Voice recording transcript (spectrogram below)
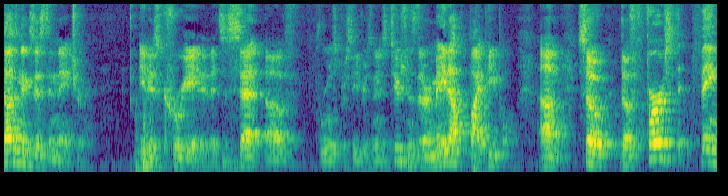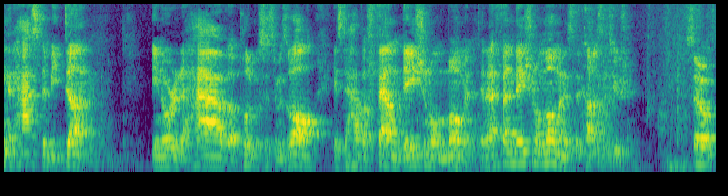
doesn't exist in nature. It is created. It's a set of rules, procedures, and institutions that are made up by people. Um, so the first thing that has to be done in order to have a political system at all is to have a foundational moment. And that foundational moment is the Constitution. So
